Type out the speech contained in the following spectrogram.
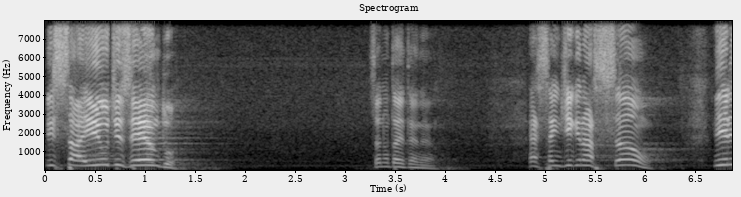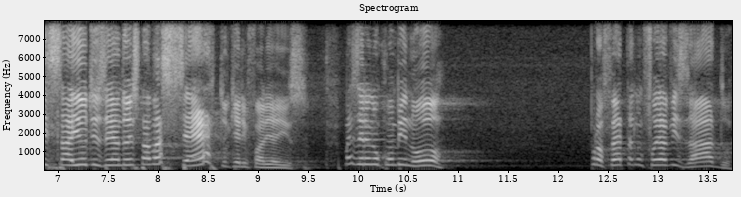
e saiu dizendo: Você não está entendendo? Essa indignação. E ele saiu dizendo: Eu estava certo que ele faria isso. Mas ele não combinou. O profeta não foi avisado.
